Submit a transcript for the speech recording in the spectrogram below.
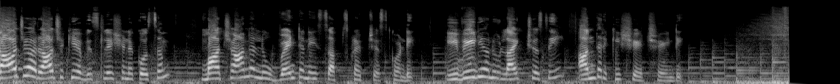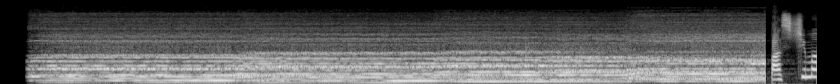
తాజా రాజకీయ విశ్లేషణ కోసం మా ఛానల్ను వెంటనే సబ్స్క్రైబ్ చేసుకోండి. ఈ వీడియోను లైక్ చేసి అందరికీ షేర్ చేయండి. పశ్చిమ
